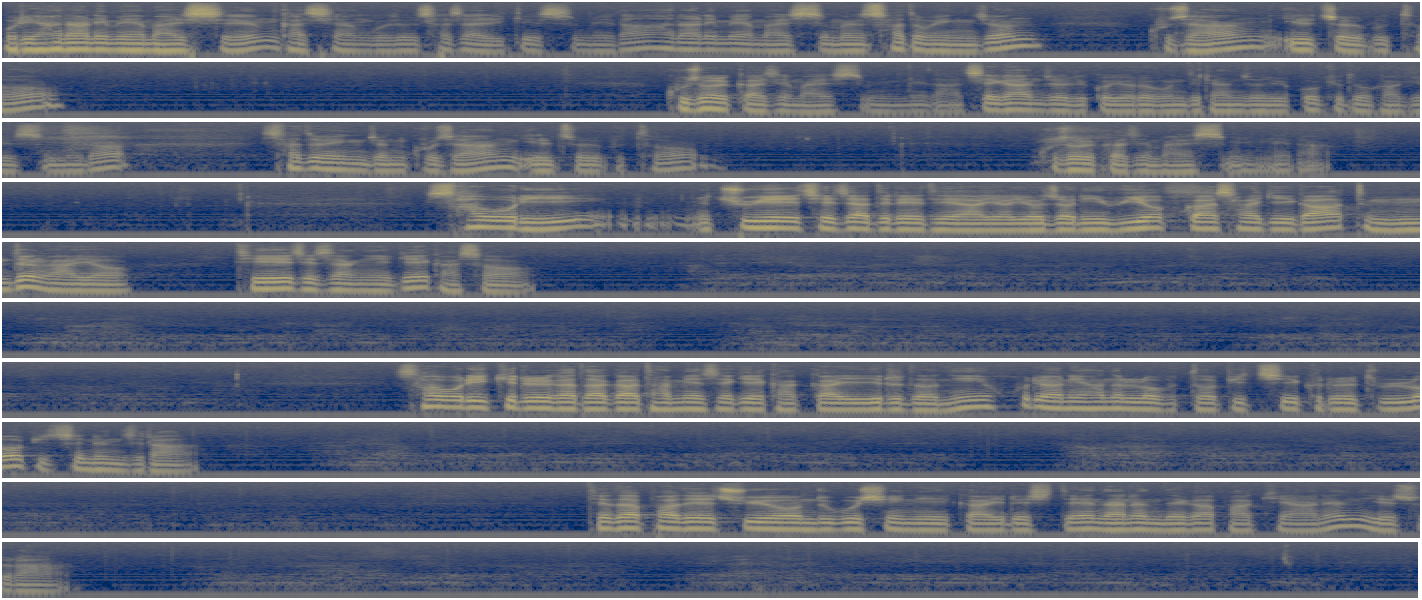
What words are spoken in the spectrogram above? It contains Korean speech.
우리 하나님의 말씀 같이 한 구절 찾아 읽겠습니다. 하나님의 말씀은 사도행전 9장 1절부터 9절까지 말씀입니다. 제가 한 절 읽고 여러분들이 한 절 읽고 교도가겠습니다. 사도행전 9장 1절부터 9절까지 말씀입니다. 사울이 주의 제자들에 대하여 여전히 위협과 살기가 등등하여 대제장에게 가서 사울이 길을 가다가 다메섹에 가까이 이르더니 후련히 하늘로부터 빛이 그를 둘러 비치는지라 대답하되 주여 누구시니까 이르시되 나는 내가 박해하는 예수라.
